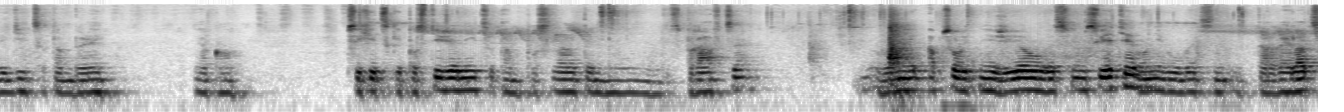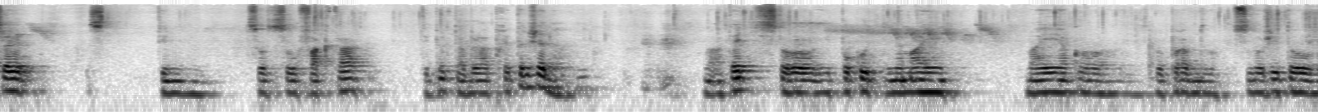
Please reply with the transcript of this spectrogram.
lidí, co tam byli jako psychicky postižený, co tam poslal ten správce. Oni absolutně žijou ve svém světě, oni vůbec, ta relace s tím, co jsou fakta, ta byla přetržena. No a teď z toho, pokud nemají mají jako opravdu složitou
